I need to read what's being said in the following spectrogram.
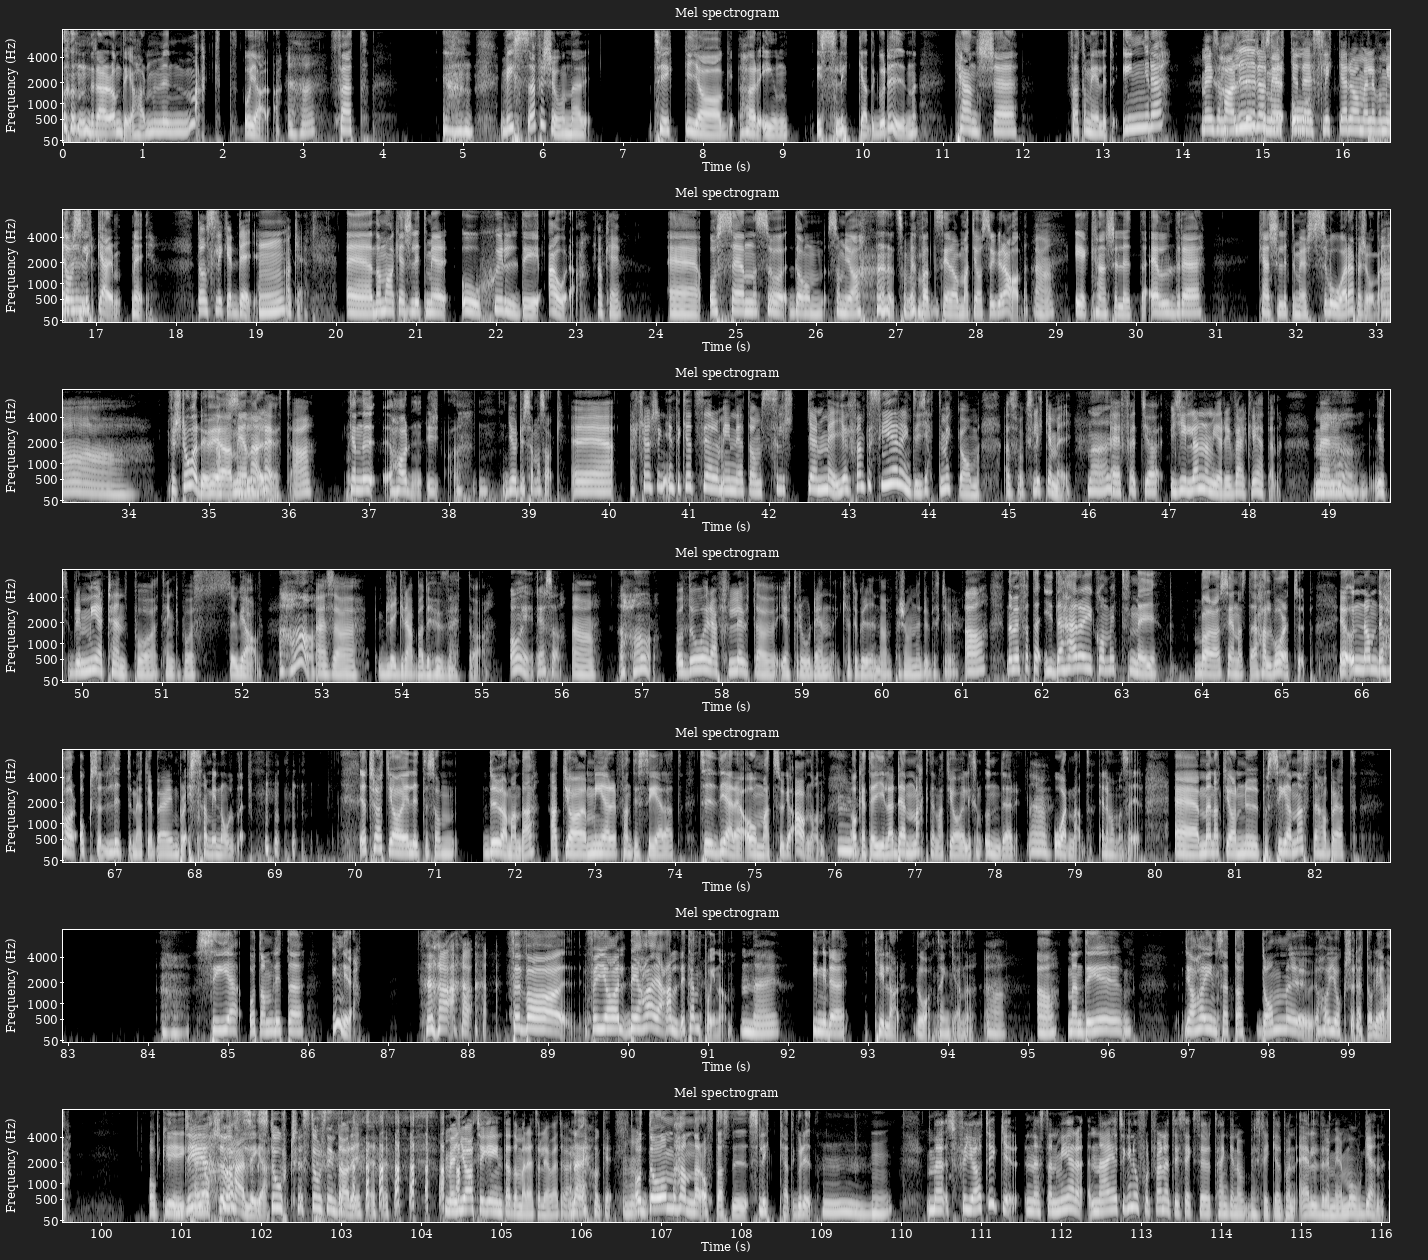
undrar om det har med min makt att göra. Aha. För att vissa personer tycker jag hör in i slickkategorin. Kanske för att de är lite yngre, Men liksom, Har blir lite de mer slickade, o- slickar de eller vad menar de du? slickar mig. de slickar dig? Mm. Okej. Eh, de har kanske lite mer oskyldig aura. Okej. Eh, och sen så de som jag, som jag fantiserar om att jag suger av Ja. är kanske lite äldre, kanske lite mer svåra personer. Ah, Förstår du hur jag menar? absolut. Ja. Kan du, har, gör du samma sak? Eh, jag kanske inte fantiserar dem in i att de slickar mig. Jag fantiserar inte jättemycket om att folk slickar mig. Eh, för att jag gillar när de gör det i verkligheten. Men Aha. jag blir mer tänd på, tänker på att suga av. Aha, Alltså bli grabbad i huvudet och oj det är så. ja. Aha. Och då är det absolut av, jag tror den kategorin av personer du beskriver. Ja, nej men fatta, det här har ju kommit för mig bara senaste halvåret typ. Jag undrar om det har också lite med att jag börjar embracea min ålder. jag tror att jag är lite som du Amanda, att jag mer fantiserat tidigare om att suga av någon och att jag gillar den makten att jag är liksom underordnad Ja. eller vad man säger. Eh, men att jag nu på senaste har börjat se åt de lite yngre. För, vad, för jag, det har jag aldrig tänt på innan. Nej. Yngre killar då tänker jag nu. Ja. Ja, men det, jag har insett att de eh, har ju också rätt att leva. Och eh, kan ju också vara var härliga. Stort, storsint av dig. Men jag tycker inte att de har rätt att leva tyvärr. Nej, okej. Och de hamnar oftast i slickkategorin. Mm. Mm. Men, för jag tycker nästan mer, nej jag tycker nog fortfarande att det är sexigare tanken att bli slickad på en äldre mer mogen.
